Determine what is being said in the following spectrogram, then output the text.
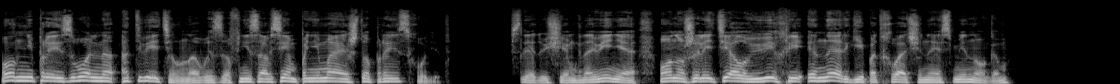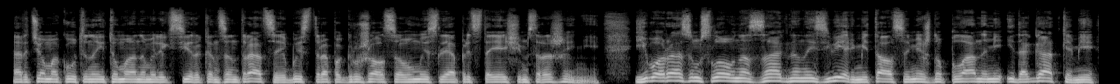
Он непроизвольно ответил на вызов, не совсем понимая, что происходит. В следующее мгновение он уже летел в вихре энергии, подхваченной осьминогом. Артем, окутанный туманом эликсира концентрации, быстро погружался в мысли о предстоящем сражении. Его разум, словно загнанный зверь, метался между планами и догадками,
